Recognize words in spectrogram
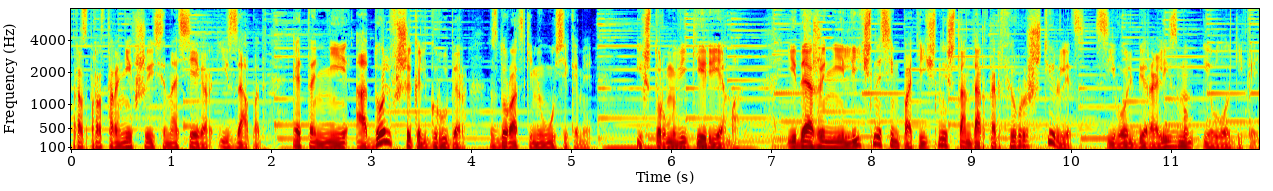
распространившиеся на север и запад, это не Адольф Шикельгрубер с дурацкими усиками и штурмовики Рема, и даже не лично симпатичный штандартер-фюрер Штирлиц с его либерализмом и логикой.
